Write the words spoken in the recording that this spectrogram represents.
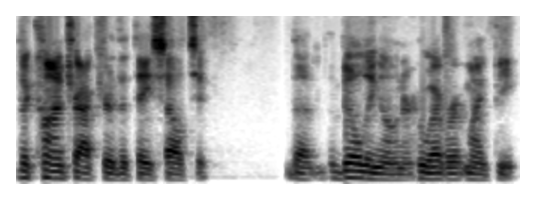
the contractor that they sell to, the, the building owner, whoever it might be.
